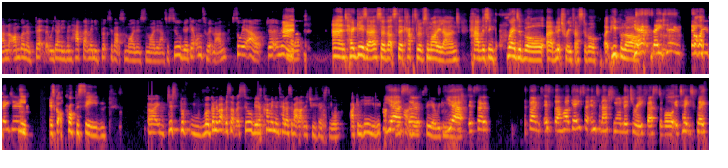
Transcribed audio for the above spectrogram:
and I'm going to bet that we don't even have that many books about Somalia and Somaliland. So Sylvia, get onto it, man. Sort it out. Do you know what I mean? And- Like, and Hargeisa, so that's the capital of Somaliland, have this incredible um, literary festival. Like people are, Yes, they do. They Not like do. They do. it's got a proper scene. all right, just bef- we're going to wrap this up. But Sylvia, come in and tell us about that literary festival. I can hear you. We can't, Yeah, we can't so- hear, see you. We can hear Yeah, it's so thanks. It's the Hargeisa International Literary Festival. It takes place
